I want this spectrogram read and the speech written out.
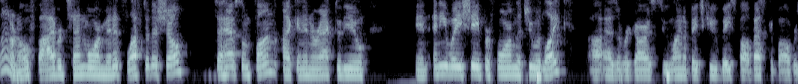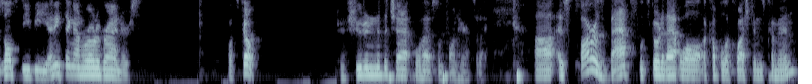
i don't know five or ten more minutes left of the show to have some fun. I can interact with you in any way, shape, or form that you would like uh, as it regards to lineup HQ, baseball, basketball, results DB, anything on RotoGrinders. Let's go. Shoot it into the chat. We'll have some fun here today. Uh, as far as bats, let's go to that while a couple of questions come in.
